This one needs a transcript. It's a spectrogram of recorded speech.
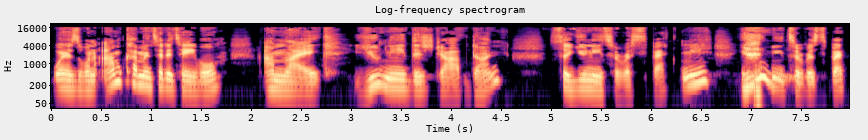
Whereas when I'm coming to the table, I'm like, you need this job done. So you need to respect me. You need to respect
